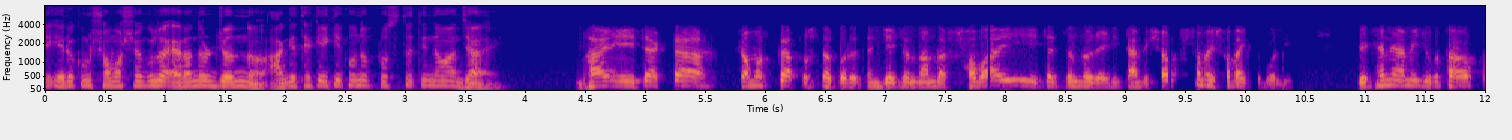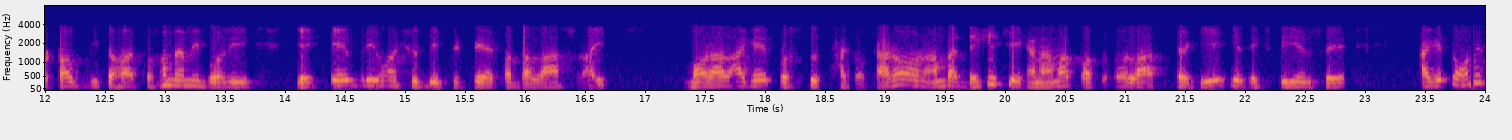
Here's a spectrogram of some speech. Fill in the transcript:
তো এরকম সমস্যাগুলো এড়ানোর জন্য আগে থেকে কি কোনো প্রস্তুতি নেওয়া যায়? ভাই এটা একটা চমৎকার প্রশ্ন করেছেন যে জন্য আমরা সবাই এটার জন্য রেডি আমি সবসময় সবাইকে বলি যেখানে আমি কোথাও টক দিতে হয়, প্রথমে আমি বলি যে everyone should be prepare for the last rite মরার আগে প্রস্তুত থাকো। কারণ আমরা দেখেছি এখানে আমার লাস্ট থার্টি এইট ইয়ার্স এক্সপিরিয়েন্সে আগে তো অনেক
